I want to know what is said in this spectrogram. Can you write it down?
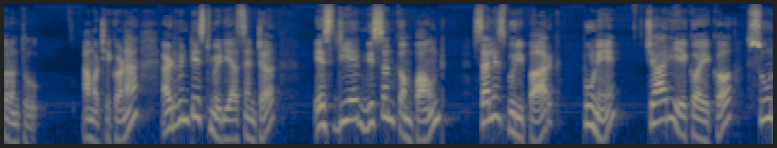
কৰো আমাৰ ঠিকনা advantage media centre S D A mission compound সাি পাৰ্ক পুণে চাৰি এক এক শূন্য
